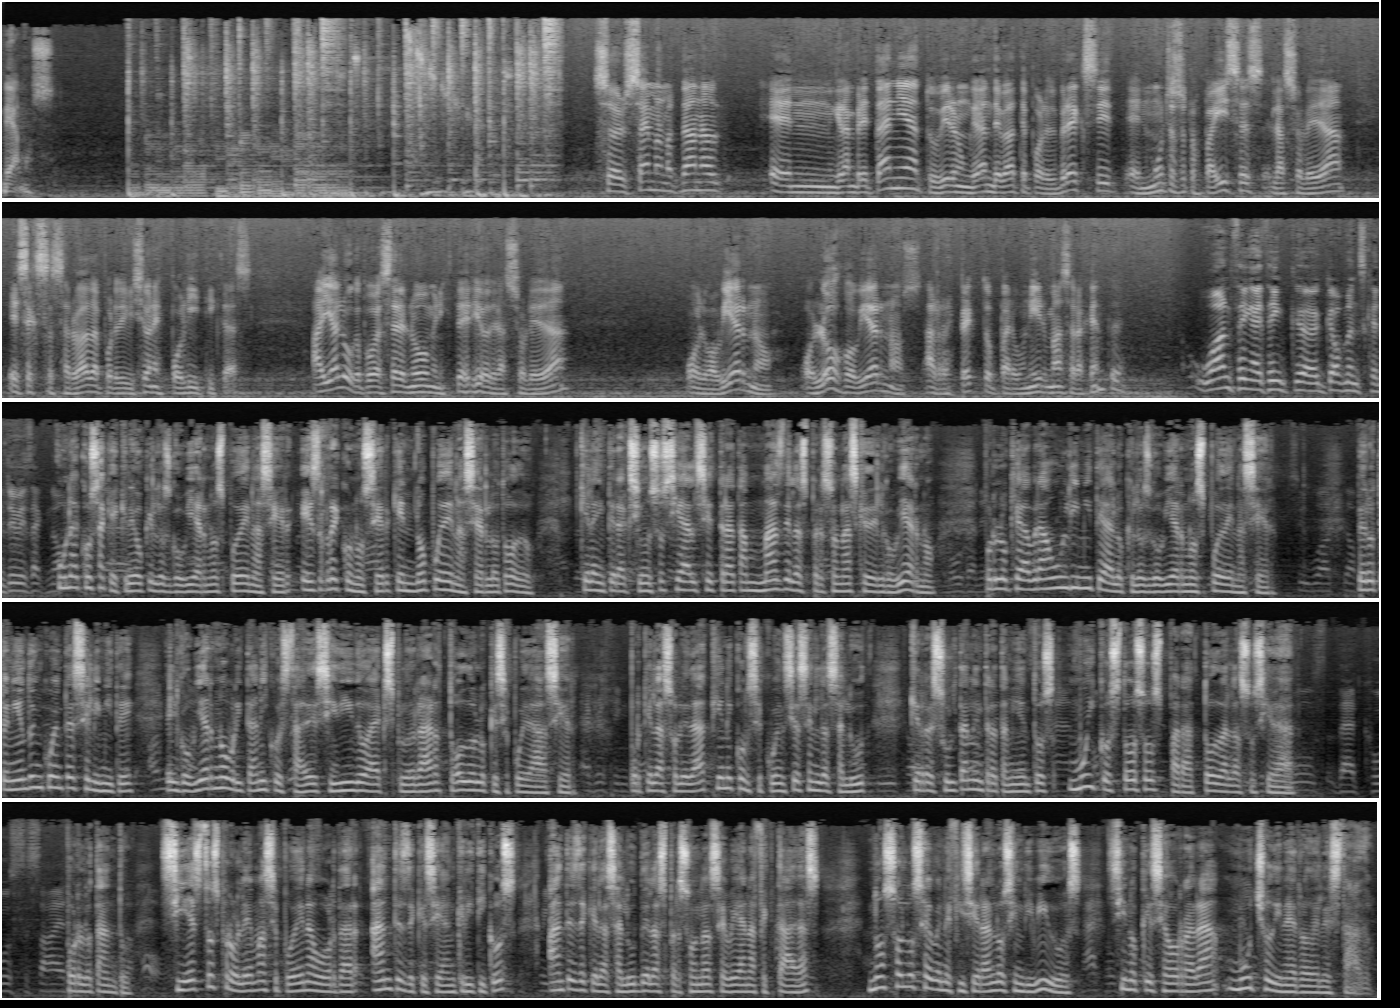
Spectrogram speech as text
Veamos. Sir Simon MacDonald, en Gran Bretaña tuvieron un gran debate por el Brexit, en muchos otros países la soledad es exacerbada por divisiones políticas. ¿Hay algo que puede hacer el nuevo Ministerio de la Soledad o el gobierno o los gobiernos al respecto para unir más a la gente? Una cosa que creo que los gobiernos pueden hacer es reconocer que no pueden hacerlo todo, que la interacción social se trata más de las personas que del gobierno, por lo que habrá un límite a lo que los gobiernos pueden hacer. Pero teniendo en cuenta ese límite, el gobierno británico está decidido a explorar todo lo que se pueda hacer, porque la soledad tiene consecuencias en la salud que resultan en tratamientos muy costosos para toda la sociedad. Por lo tanto, si estos problemas se pueden abordar antes de que sean críticos, antes de que la salud de las personas se vean afectadas, no solo se beneficiarán los individuos, sino que se ahorrará mucho dinero del Estado.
